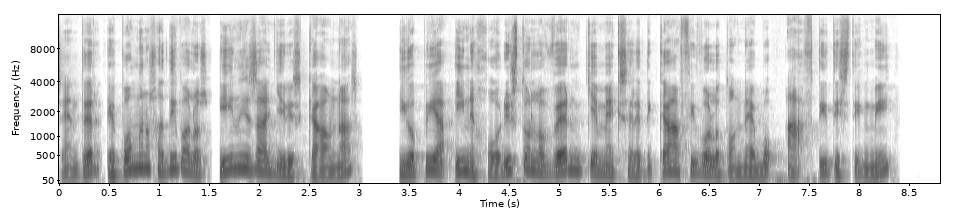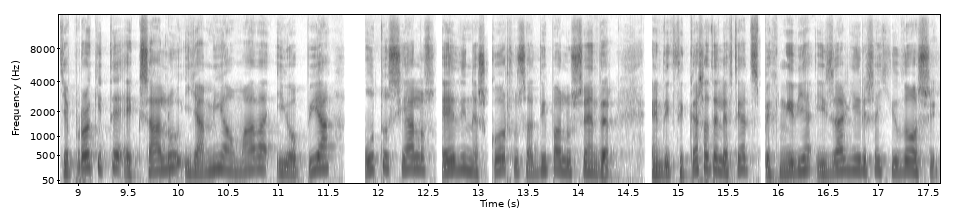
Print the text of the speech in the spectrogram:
center. Επόμενος αντίπαλος είναι η Ζάλγκυρης Κάουνας, η οποία είναι χωρίς τον Λοβέρν και με εξαιρετικά αμφίβολο τον Έμπο αυτή τη στιγμή και πρόκειται εξάλλου για μια ομάδα η οποία ούτως ή άλλως έδινε σκορ στους αντίπαλους σέντερ. Ενδεικτικά στα τελευταία της παιχνίδια η Ζάλγηρη έχει δώσει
